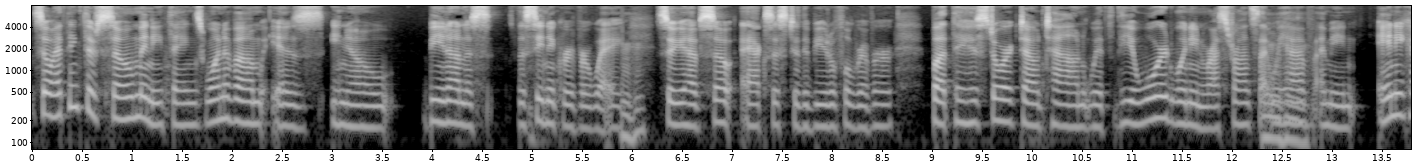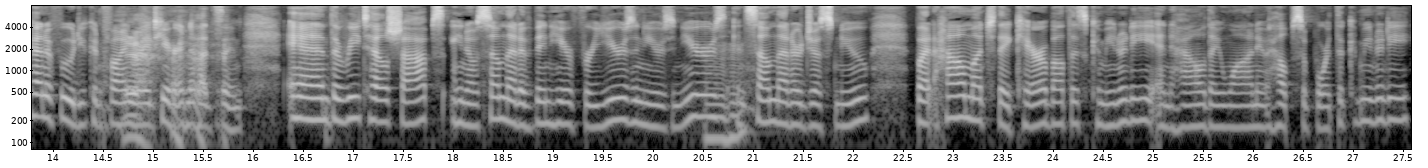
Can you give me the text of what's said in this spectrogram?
So I think there's so many things. One of them is, you know, being on a the scenic riverway. So you have so access to the beautiful river, but the historic downtown with the award-winning restaurants that we mm-hmm. have. I mean, any kind of food you can find Yeah. right here in Hudson. And the retail shops, you know, some that have been here for years and years and years, mm-hmm. and some that are just new, but how much they care about this community and how they want to help support the community.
